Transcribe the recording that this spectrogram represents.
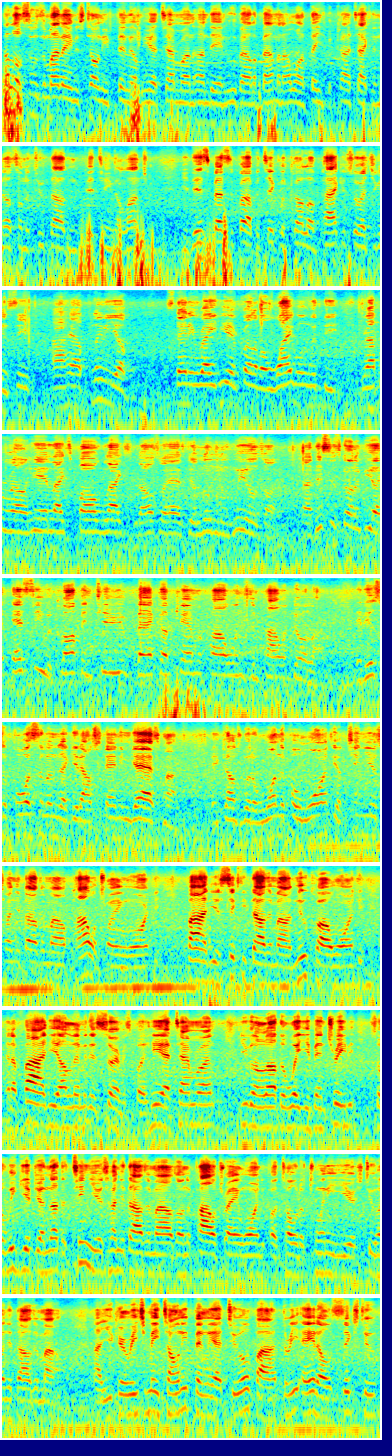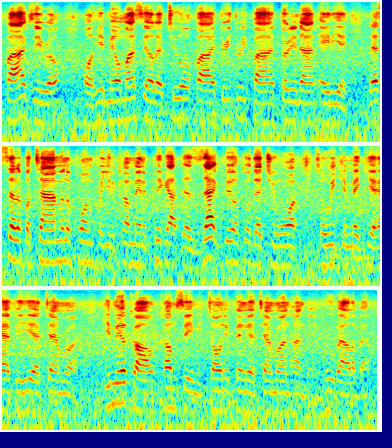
Hello, Susan. My name is Tony Finley. I'm here at Tameron Hyundai in Hoover, Alabama, and I want to thank you for contacting us on the 2015 Elantra. You did specify a particular color of package, so as you can see, I have plenty of them. Standing right here in front of a white one with the wraparound headlights, fog lights. It also has the aluminum wheels on it. Now, this is going to be a SC with cloth interior, backup camera, power windows, and power door lock. It is a four-cylinder that get outstanding gas mileage. Comes with a wonderful warranty of 10 years, 100,000 mile powertrain warranty, 5 years, 60,000 mile new car warranty, and a 5 year unlimited service. But here at Tameron, you're going to love the way you've been treated. So we give you another 10 years, 100,000 miles on the powertrain warranty for a total of 20 years, 200,000 miles. Now you can reach me, Tony Finley, at 205-380-6250 or hit me on my cell at 205-335-3988. Let's set up a time and appointment for you to come in and pick out the exact vehicle that you want so we can make you happy here at Tameron. Give me a call. Come see me, Tony Finley at Tameron Hyundai, Hoover, Alabama.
